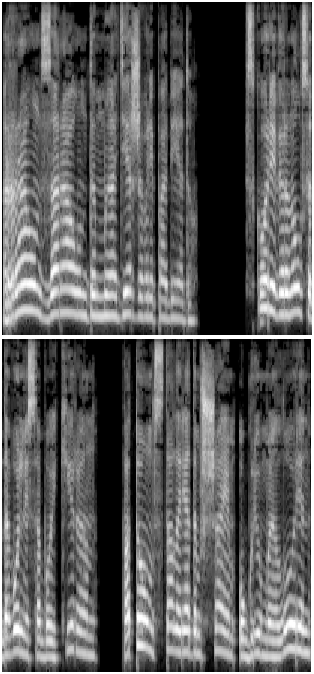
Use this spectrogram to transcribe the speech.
Раунд за раундом мы одерживали победу. Вскоре вернулся довольный собой Киран, потом встала рядом с Шаем угрюмая Лорин,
